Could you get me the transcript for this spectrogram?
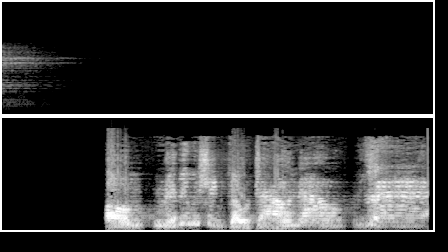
Um, maybe we should go down now. Yeah.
